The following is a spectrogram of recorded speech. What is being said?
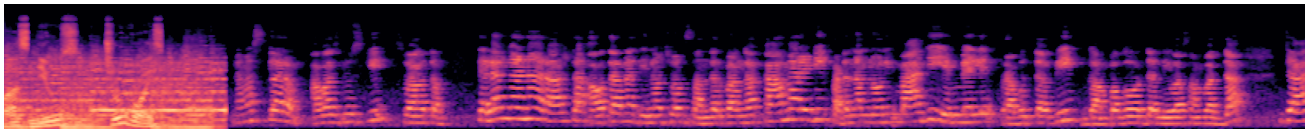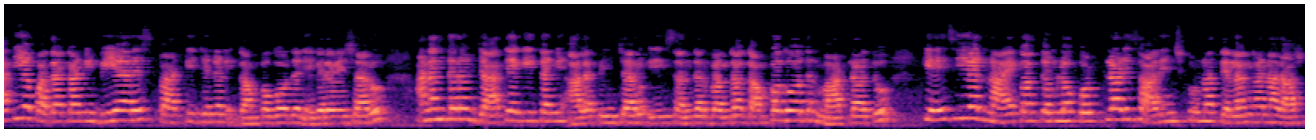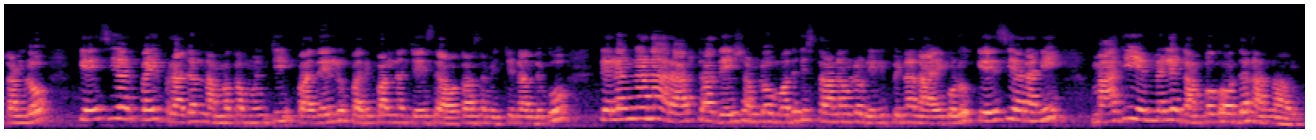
అవాజ్ news true voice నమస్కారం. అవాజ్ న్యూస్కి స్వాగతం. తెలంగాణ రాష్ట్ర అవతరణ దినోత్సవం సందర్భంగా కామారెడ్డి పట్టణంలోని మాజీ ఎమ్మెల్యే ప్రభుత్వ వి. గంపగోర్ధన్ నివాసం వద్ద జాతీయ పతాకాన్ని బీఆర్ఎస్ పార్టీ జెండాని గంపగోర్ధన్ ఎగరవేశారు. అనంతరం జాతీయ గీతాన్ని ఆలపించారు. ఈ సందర్భంగా గంపగోర్ధన్ మాట్లాడుతూ కేసీఆర్ నాయకత్వంలో కొట్లాడి సాధించుకున్న తెలంగాణ రాష్ట్రంలో కేసీఆర్ పై ప్రజల నమ్మకం ఉంచి పదేళ్ళు పరిపాలన చేసే అవకాశం ఇచ్చినందుకు తెలంగాణ రాష్ట్ర దేశంలో మొదటి స్థానంలో నిలిపిన నాయకుడు కేసీఆర్ అని మాజీ ఎమ్మెల్యే గంపగోర్ధన్ అన్నారు.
